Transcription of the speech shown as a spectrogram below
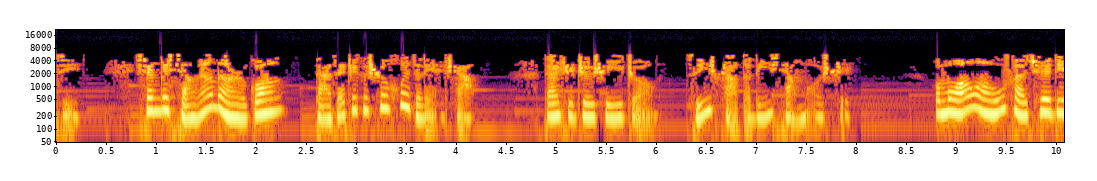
己，像个响亮的耳光。打在这个社会的脸上，但是这是一种极少的理想模式。我们往往无法确定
